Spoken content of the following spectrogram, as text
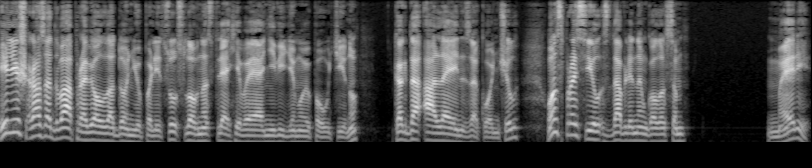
и лишь раза два провел ладонью по лицу, словно стряхивая невидимую паутину. Когда Алейн закончил, он спросил сдавленным голосом, «Мэри?»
